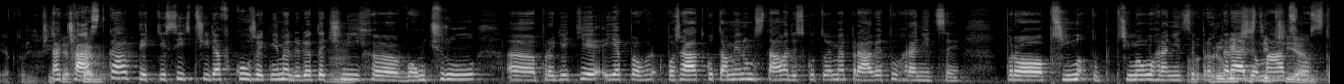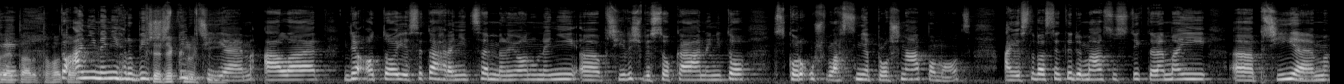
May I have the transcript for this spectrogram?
jak to říct, příspěvkem? Ta částka 5 tisíc přídavků, řekněme, dodatečných hmm. voucherů pro děti je pořádku. Tam jenom stále diskutujeme právě tu hranici pro přímo, tu přímou hranici, pro hrubý které domácnosti. Příjem, to, je ta, to ani není hrubý čistý příjem, ale jde o to, jestli ta hranice milionu není uh, příliš vysoká, není to skoro už vlastně plošná pomoc a jestli vlastně ty domácnosti, které mají uh, příjem uh,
